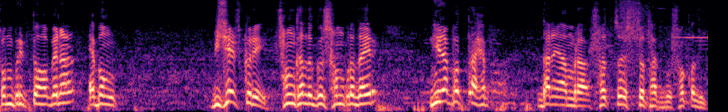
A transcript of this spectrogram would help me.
সম্পৃক্ত হবে না এবং বিশেষ করে সংখ্যালঘু সম্প্রদায়ের নিরাপত্তা দানে আমরা সচেষ্ট থাকব সকলেই।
